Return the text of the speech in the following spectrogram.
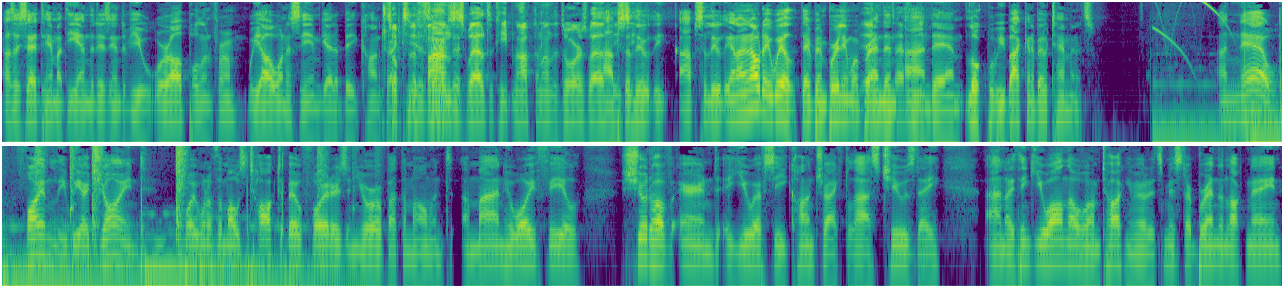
as I said to him at the end of this interview, we're all pulling for him. We all want to see him get a big it's contract. up to He the fans it. as well to keep knocking on the door as well. BC. Absolutely, absolutely, and I know they will. They've been brilliant with Yeah, Brendan, definitely. and um, look, we'll be back in about ten minutes. And now, finally, we are joined by one of the most talked about fighters in Europe at the moment, a man who I feel should have earned a UFC contract last Tuesday, and I think you all know who I'm talking about. It's Mr. Brendan Loughnane.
